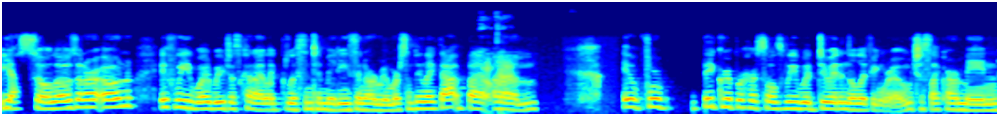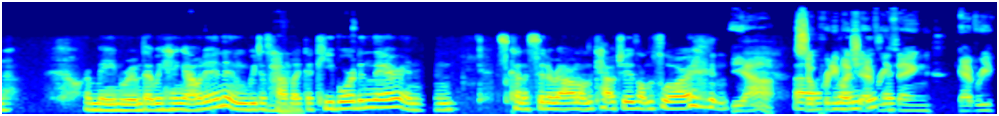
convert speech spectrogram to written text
yeah solos on our own. If we would we just kind of like listen to midis in our room or something like that. But okay. um it, for big group rehearsals we would do it in the living room which is like our main our main room that we hang out in and we just have mm-hmm. like a keyboard in there and, and just kind of sit around on the couches on the floor and, yeah so uh, pretty much everything every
